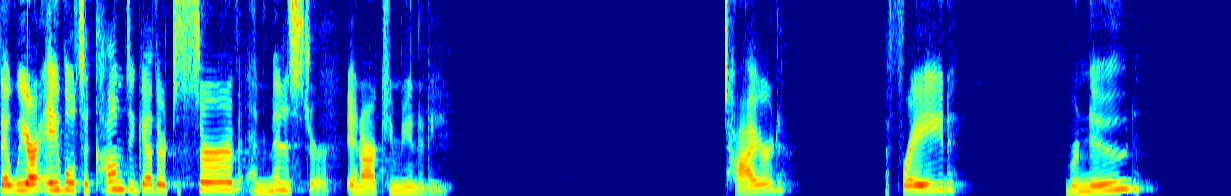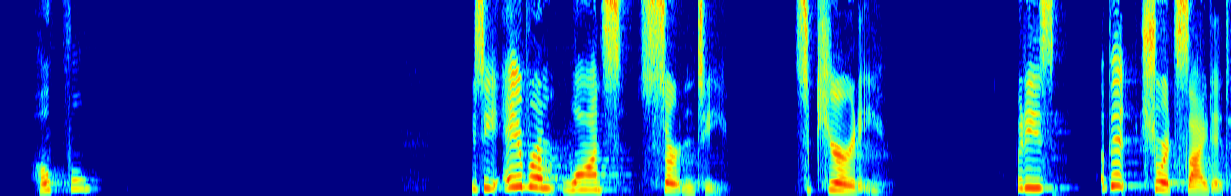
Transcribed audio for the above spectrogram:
that we are able to come together to serve and minister in our community. Tired, afraid, renewed, hopeful. You see, Abram wants certainty, security, but he's a bit short sighted,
